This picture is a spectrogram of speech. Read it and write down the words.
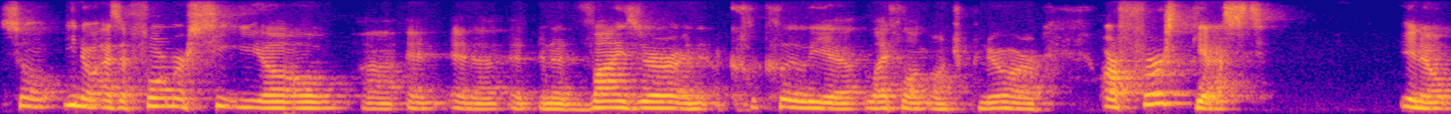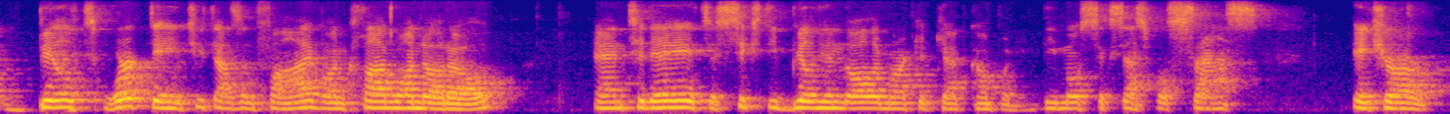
So, you know, as a former CEO uh, and, and a, an advisor and clearly a lifelong entrepreneur, our first guest, you know, built Workday in 2005 on Cloud 1.0. And today it's a $60 billion market cap company, the most successful SaaS HR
